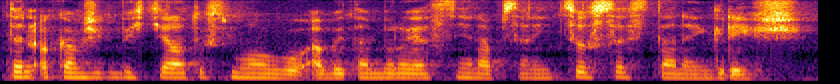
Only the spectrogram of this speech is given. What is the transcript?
Ten okamžik bych chtěla tu smlouvu, aby tam bylo jasně napsané, co se stane, když.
